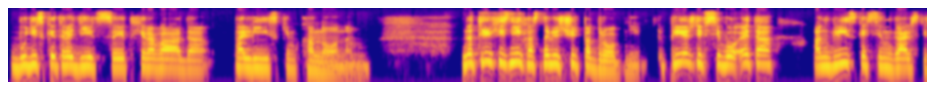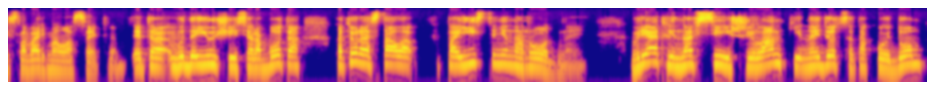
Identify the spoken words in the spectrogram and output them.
буддийской традицией Тхеравада, палийским каноном. На трех из них остановлюсь чуть подробнее. Прежде всего, это английско-сингальский словарь Маласекры. Это выдающаяся работа, которая стала поистине народной. Вряд ли на всей Шри-Ланке найдется такой дом,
